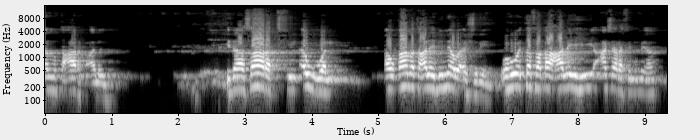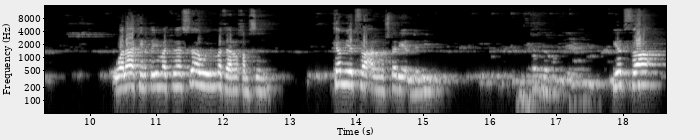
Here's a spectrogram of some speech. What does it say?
almutacaaraf calayh ida saarat fi lwal aw qaamat calayhi bimia وعishriin wa huwa itafaqa calayhi cashara fi lmia walakin qiimatuha saawi maala hamsiin kam yadfac almushtari aljadid yadfac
